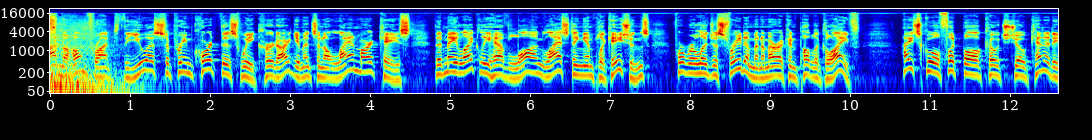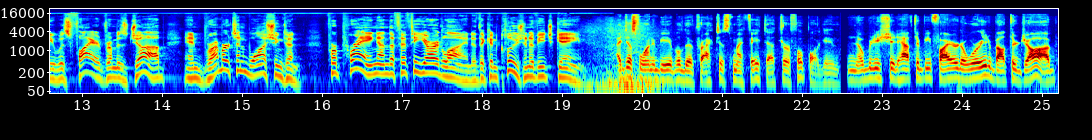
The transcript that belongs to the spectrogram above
On the home front, the U.S. Supreme Court this week heard arguments in a landmark case that may likely have long lasting implications for religious freedom in American public life. High school football coach Joe Kennedy was fired from his job in Bremerton, Washington, for praying on the 50 yard line at the conclusion of each game. I just want to be able to practice my faith after a football game. Nobody should have to be fired or worried about their job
